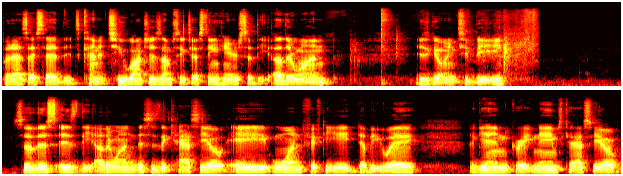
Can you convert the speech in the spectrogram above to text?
but as I said, it's kind of two watches I'm suggesting here. So the other one is going to be, so this is the other one. This is the Casio A158WA. Again, great names, Casio.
